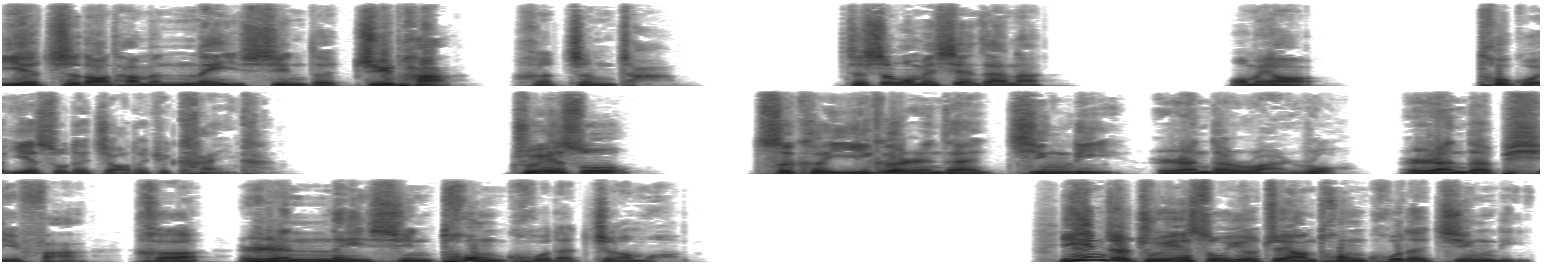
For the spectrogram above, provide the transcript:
也知道他们内心的惧怕和挣扎。只是我们现在呢，我们要透过耶稣的角度去看一看，主耶稣此刻一个人在经历人的软弱、人的疲乏和人内心痛苦的折磨。因着主耶稣有这样痛苦的经历，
